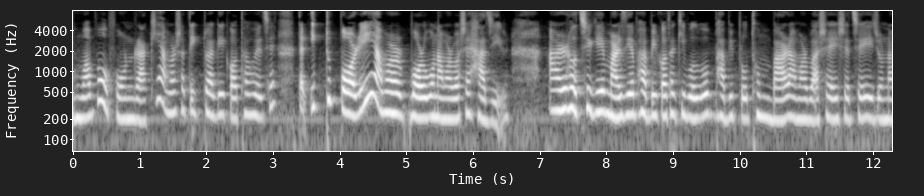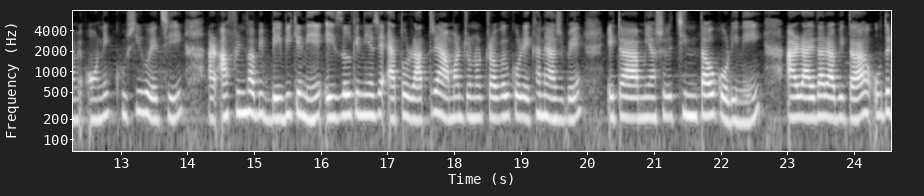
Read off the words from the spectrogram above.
ঘুমাবো ফোন রাখি। আমার সাথে একটু আগে কথা হয়েছে। তার একটু পরেই আমার বড় বোন আমার বাসায় হাজির আর হচ্ছে গিয়ে মার্জিয়া ভাবির কথা কি বলব? ভাবি প্রথমবার আমার বাসায় এসেছে এই জন্য আমি অনেক খুশি হয়েছি। আর আফরিন ভাবি বেবিকে নিয়ে এইজলকে নিয়ে যে এত রাত্রে আমার জন্য ট্রাভেল করে এখানে আসবে, এটা আমি আসলে চিন্তাও করিনি। আর রায়দা, রাবিতা, ওদের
